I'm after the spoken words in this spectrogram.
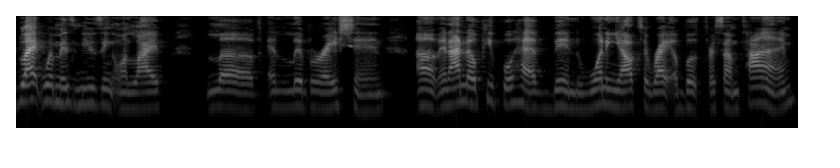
Black women's musing on life, love, and liberation. Um, and I know people have been wanting y'all to write a book for some time.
